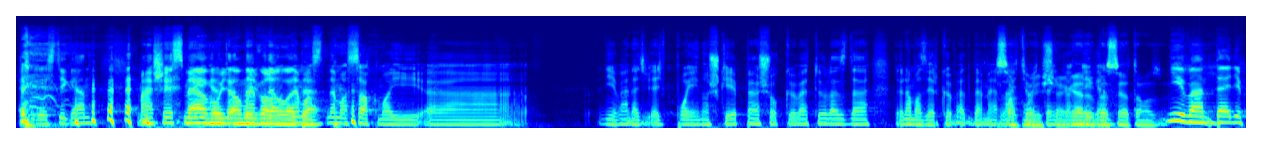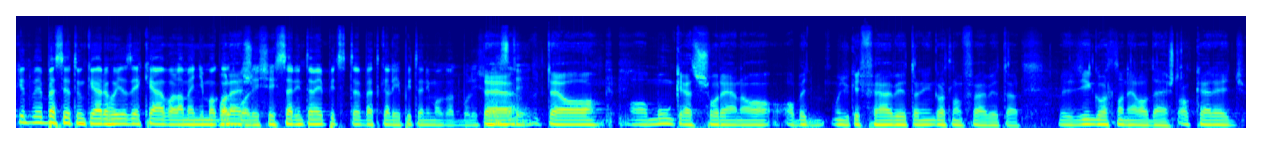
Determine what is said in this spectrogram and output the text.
Egyrészt igen, másrészt meg igen, amúgy, amúgy nem, valahol, nem, nem, a, nem a szakmai uh, nyilván egy, egy poénos képpel sok követő lesz, de, de nem azért követ be, mert látja, hogy te erről igen. beszéltem. Az... Nyilván, de egyébként még beszéltünk erről, hogy azért kell valamennyi magadból Balázs, is, és szerintem egy picit többet kell építeni magadból is. Te, te a, a munkád során a, a, egy, mondjuk egy felvétel, ingatlan felvétel, vagy egy ingatlan eladást, akár egy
